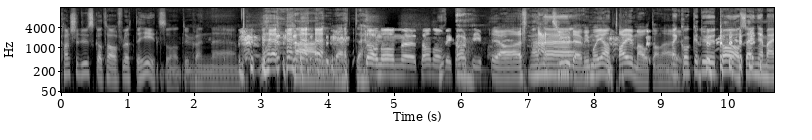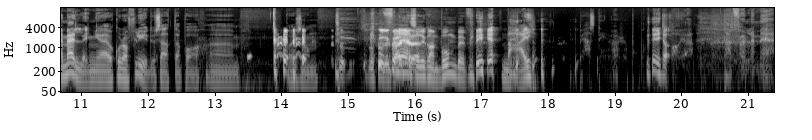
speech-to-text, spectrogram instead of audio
kanskje du skal ta og flytte hit, sånn at du kan ehm, Helvete. ta noen, eh, ta noen vikartimer. Ja, Men, jeg tror eh, det. Vi må gi han timeout, han her. Men kan ikke du ta og sende meg en melding eh, hvordan fly du setter på? Um, sånn. Så skal For det, så du kan bombe flyet? Nei. BSD hører på meg. Ja, ja. De følger med.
